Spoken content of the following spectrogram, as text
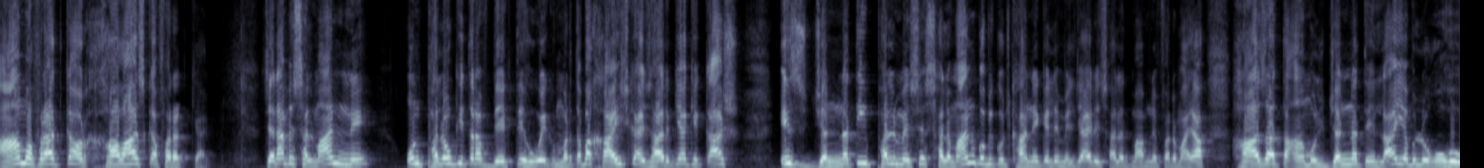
आम अफराद का और खवास का फ़र्क क्या है? जनाब सलमान ने उन फलों की तरफ़ देखते हुए एक मरतबा ख्वाहिश का इजहार किया कि काश इस जन्नती फल में से सलमान को भी कुछ खाने के लिए मिल जाए। रिसालत माम ने फरमाया हाजा तामुल जन्नत ला यबलगू हो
